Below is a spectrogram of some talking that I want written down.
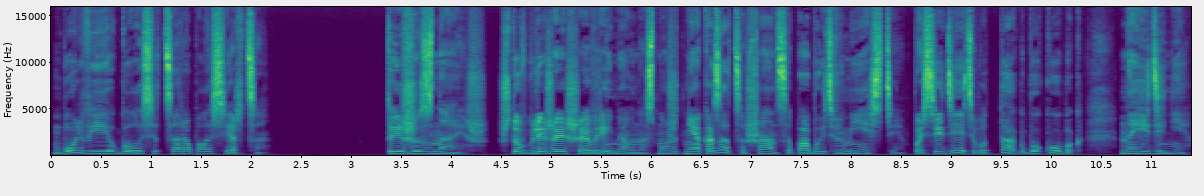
Боль в ее голосе царапала сердце. «Ты же знаешь, что в ближайшее время у нас может не оказаться шанса побыть вместе, посидеть вот так, бок о бок, наедине».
